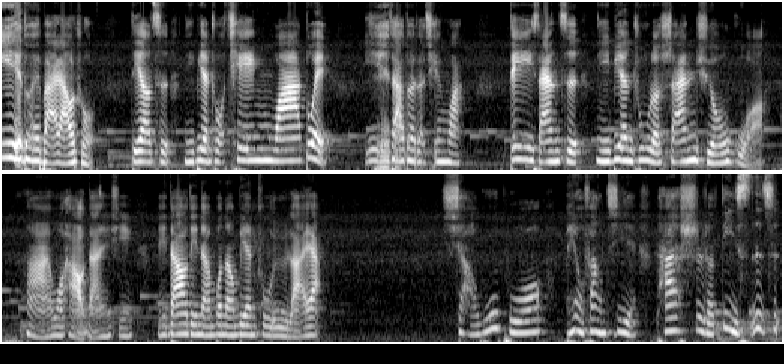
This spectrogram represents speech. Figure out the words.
一堆白老鼠；第二次你变出青蛙队，一大堆的青蛙；第三次你变出了山丘果。哎，我好担心，你到底能不能变出雨来呀？小巫婆没有放弃，她试了第四次。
